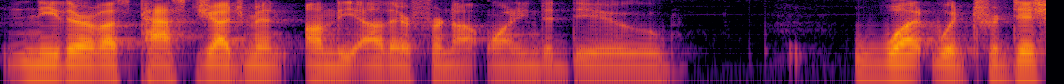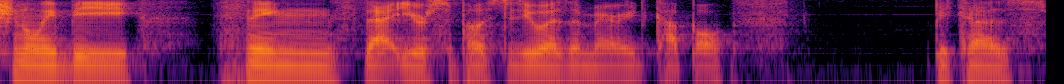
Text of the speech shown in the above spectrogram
neither of us pass judgment on the other for not wanting to do what would traditionally be things that you're supposed to do as a married couple. Because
